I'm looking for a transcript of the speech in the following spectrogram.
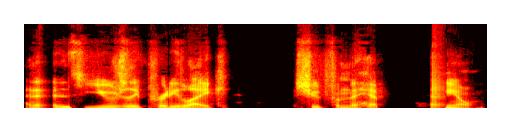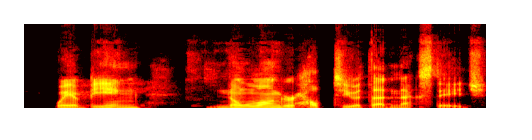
and it's usually pretty like shoot from the hip, you know, way of being. no longer helps you at that next stage.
